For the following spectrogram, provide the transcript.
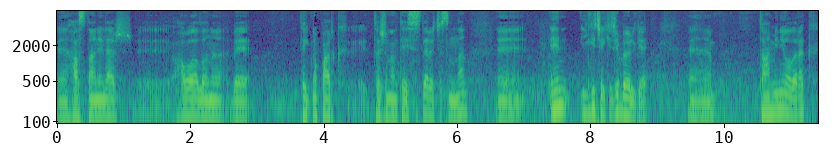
e, hastaneler, e, havaalanı ve teknopark e, taşınan tesisler açısından e, en ilgi çekici bölge. E, tahmini olarak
